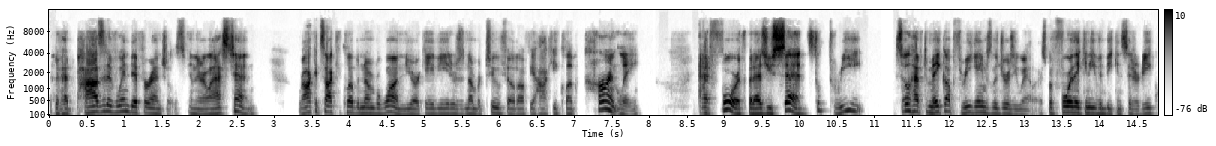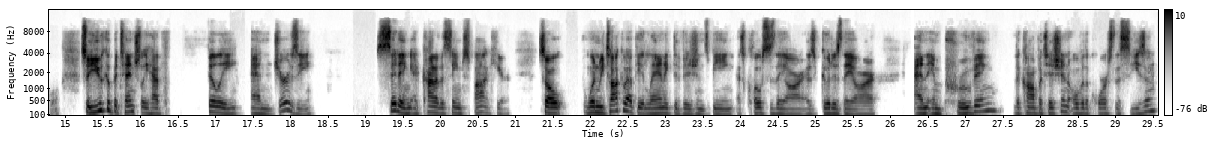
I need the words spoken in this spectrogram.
that have had positive win differentials in their last ten. Rockets Hockey Club at number one, New York Aviators at number two, Philadelphia Hockey Club currently at fourth. But as you said, still three, still have to make up three games in the Jersey Whalers before they can even be considered equal. So you could potentially have Philly and Jersey sitting at kind of the same spot here. So when we talk about the Atlantic divisions being as close as they are, as good as they are, and improving the competition over the course of the season,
